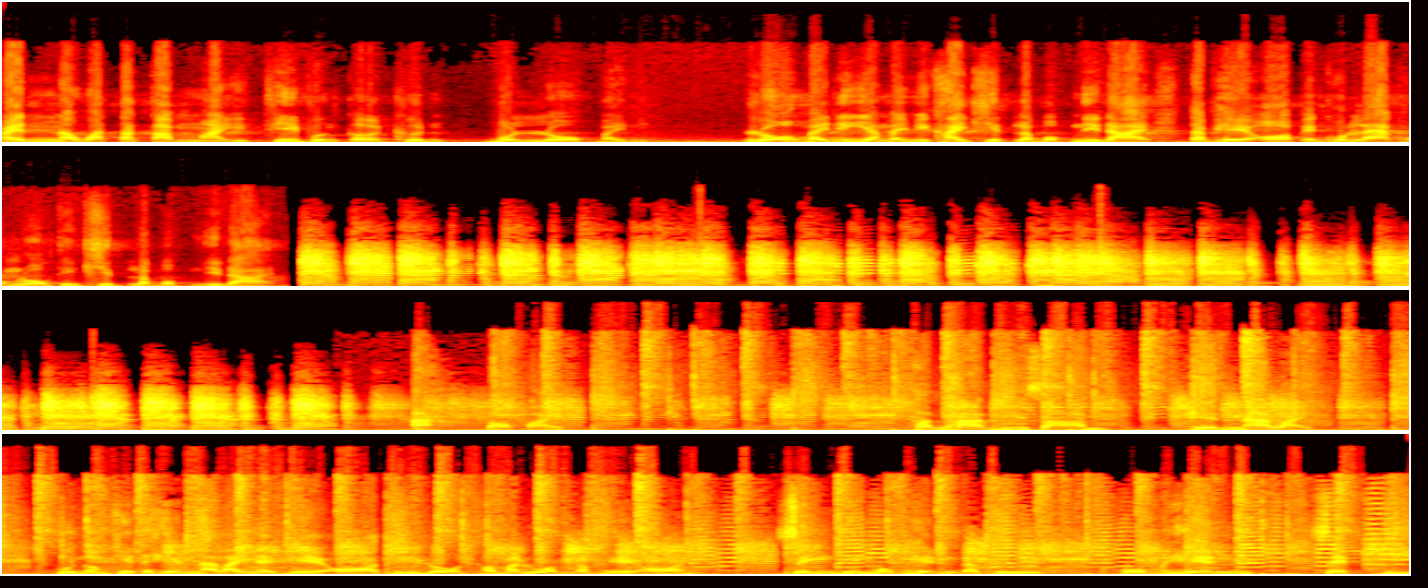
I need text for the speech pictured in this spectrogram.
เป็นนวัตกรรมใหม่ที่เพิ่งเกิดขึ้นบนโลกใบนี้ โลกใบนี้ยังไม่มีใครคิดระบบนี้ได้ แต่เพออเป็นคนแรกของโลกที่คิดระบบนี้ได้ อะ ต่อไปคำถามที่ 3 เห็นอะไร คุณสมคิดเห็นอะไรในเพออถึงโดดเข้ามาร่วมกับเพออนสิ่งที่ผมเห็นก็คือ ผมเห็นเศรษฐี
